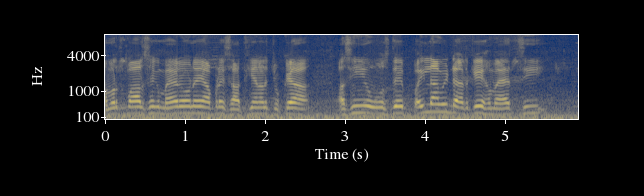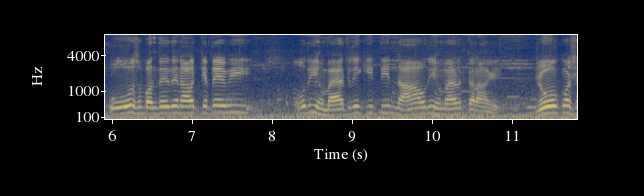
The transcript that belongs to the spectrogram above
ਅਮਰਤਪਾਲ ਸਿੰਘ ਮਹਿਰੋਂ ਨੇ ਆਪਣੇ ਸਾਥੀਆਂ ਨਾਲ ਚੁੱਕਿਆ ਅਸੀਂ ਉਸ ਦੇ ਪਹਿਲਾਂ ਵੀ ਡਟ ਕੇ ਹਮਾਇਤ ਸੀ, ਉਸ ਬੰਦੇ ਦੇ ਨਾਲ ਕਿਤੇ ਵੀ ਉਹਦੀ ਹਮਾਇਤ ਨਹੀਂ ਕੀਤੀ, ਨਾ ਉਹਦੀ ਹਮਾਇਤ ਕਰਾਂਗੇ। ਜੋ ਕੁਝ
